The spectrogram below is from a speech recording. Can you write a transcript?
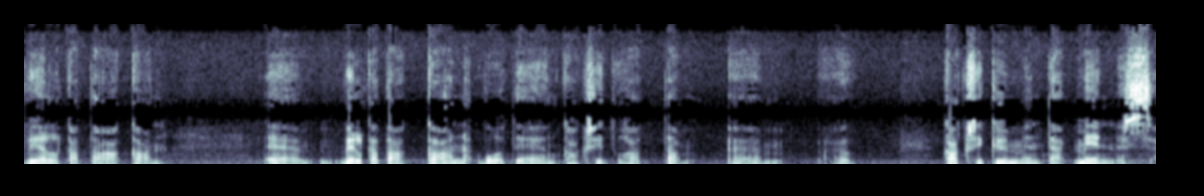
velkataakan velkataakkaan vuoteen 2020 mennessä.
